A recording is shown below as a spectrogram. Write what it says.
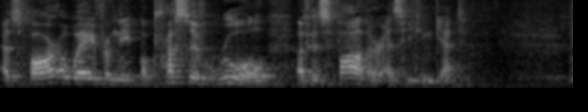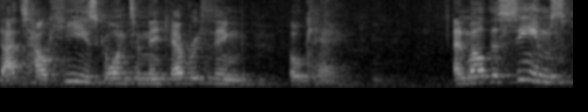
as far away from the oppressive rule of his father as he can get. That's how he's going to make everything okay. And while this seems,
